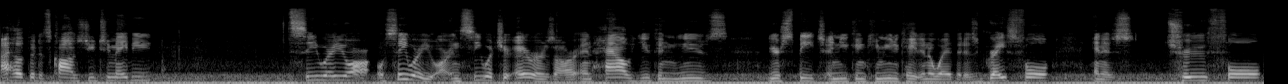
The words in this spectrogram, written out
I hope that it's caused you to maybe see where you are or see where you are and see what your errors are and how you can use your speech and you can communicate in a way that is graceful and is truthful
